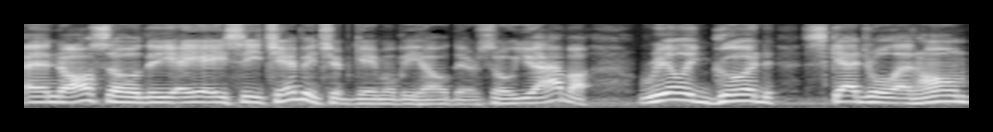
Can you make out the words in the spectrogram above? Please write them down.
and also the AAC championship game will be held there. So you have a really good schedule at home,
